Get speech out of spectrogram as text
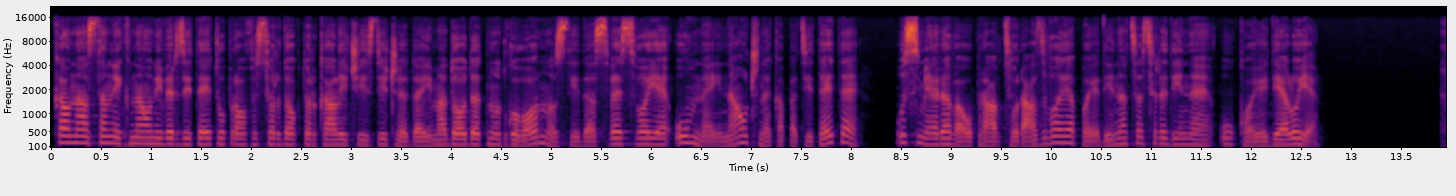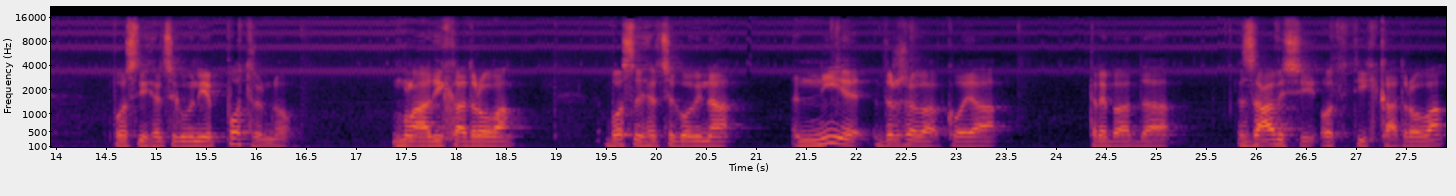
Kao nastavnik na univerzitetu profesor dr. Kalić ističe da ima dodatnu odgovornost i da sve svoje umne i naučne kapacitete usmjerava u pravcu razvoja pojedinaca sredine u kojoj djeluje. Bosni i Hercegovini je potrebno mladih kadrova. Bosna i Hercegovina nije država koja treba da zavisi od tih kadrova,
